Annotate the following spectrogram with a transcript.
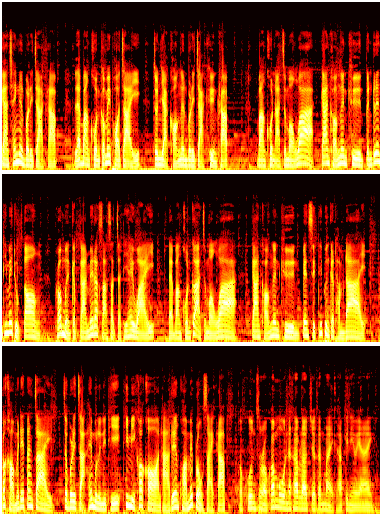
การใช้เงินบริจาคครับ และบางคนก็ไม่พอใจ จนอยากขอเงินบริจาคคืนครับ บางคนอาจจะมองว่าการขอเงินคืนเป็นเรื่องที่ไม่ถูกต้อง เพราะเหมือนกับการไม่รักษาสัจจะที่ให้ไว้ แต่บางคนก็อาจจะมองว่าการขอเงินคืนเป็นสิทธิที่พึงกระทำได้ เพราะเขาไม่ได้ตั้งใจ จะบริจาคให้มูลนิธิที่มีข้อคอหาเรื่องความไม่โปร่งใสครับ ขอบคุณสำหรับข้อมูลนะครับ เราเจอกันใหม่ครับพี่นิว AI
